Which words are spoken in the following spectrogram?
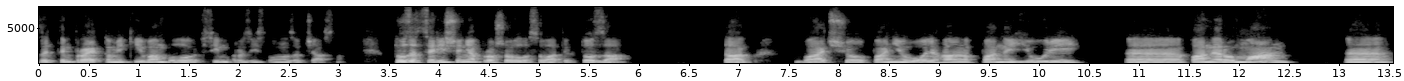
за тим проектом, який вам було всім розіслано завчасно. Хто за це рішення? Прошу голосувати. Хто за? Так, бачу, пані Ольга, пане Юрій, пане Роман. Е,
